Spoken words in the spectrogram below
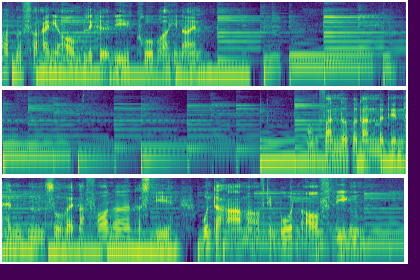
Atme für einige Augenblicke in die Kobra hinein. Und wandere dann mit den Händen so weit nach vorne, dass die Unterarme auf dem Boden aufliegen.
